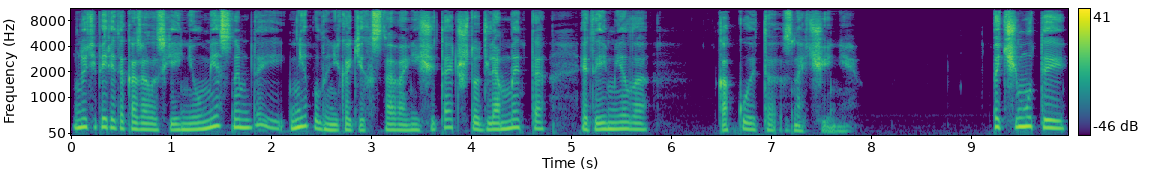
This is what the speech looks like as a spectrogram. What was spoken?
но теперь это казалось ей неуместным, да и не было никаких оснований считать, что для Мэтта это имело какое-то значение. «Почему ты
